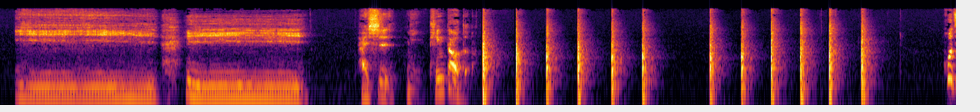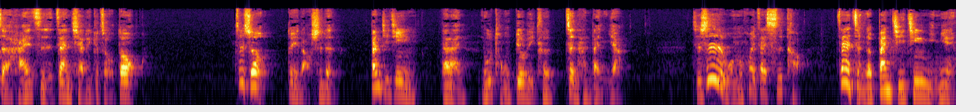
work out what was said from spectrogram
“咦咦”，还是你听到的，或者孩子站起来的一个走动，这时候对老师的班级经营，当然如同丢了一颗震撼弹一样。只是我们会在思考，在整个班级经营里面，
